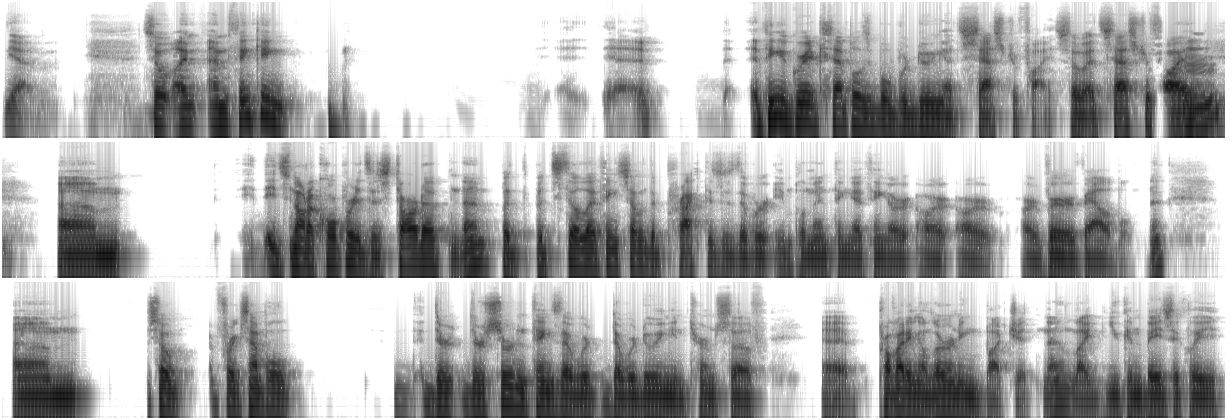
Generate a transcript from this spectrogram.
yeah. So I'm I'm thinking. I think a great example is what we're doing at Sastrify. So at Sastrify, Mhm. um, it's not a corporate; it's a startup. no? But but still, I think some of the practices that we're implementing, I think, are are are, are very valuable. no? Um, so, for example, there there are certain things that we're that we're doing in terms of uh, providing a learning budget. no? Like you can basically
